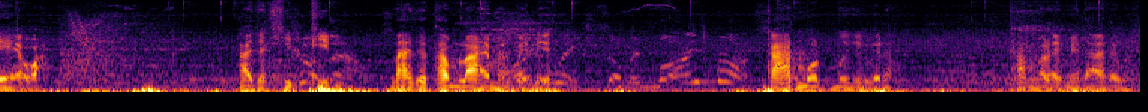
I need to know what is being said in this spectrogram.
ย่วะอาจจะคิดผิด น่าจะทำลายมันไปเลย การหมดมือไปแล้วทำอะไรไม่ได้แล้วเว้ย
